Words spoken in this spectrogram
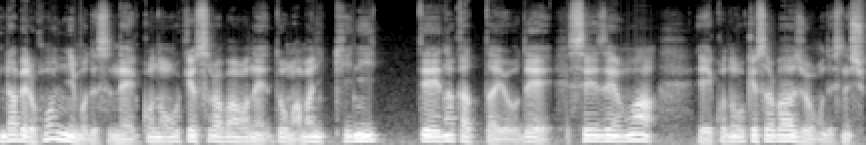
ラベル本人もですねこのオーケストラ版はねどうもあまり気に入ってなかったようで生前は、えこのオーケストラバージョンをですね出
